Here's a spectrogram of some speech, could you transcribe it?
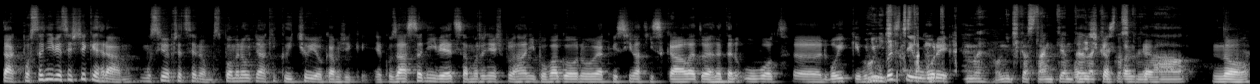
tak poslední věc ještě ke hrám. Musíme přece jenom vzpomenout nějaký klíčový okamžiky. Jako zásadní věc, samozřejmě šplhání po vagónu, jak vysí na té skále, to je hned ten úvod uh, dvojky. Oni vůbec ty úvody... Honička s tankem, to je tak jako skvělá. No,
